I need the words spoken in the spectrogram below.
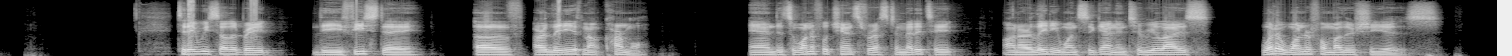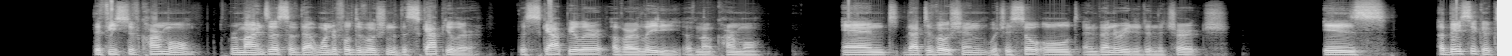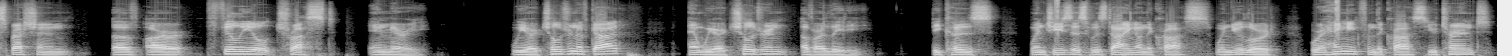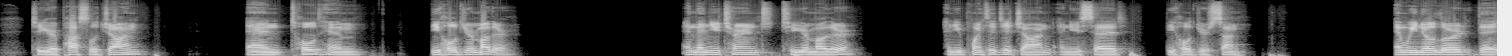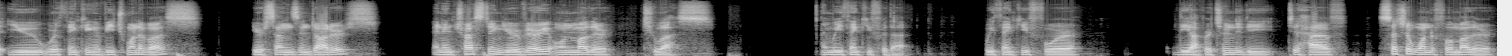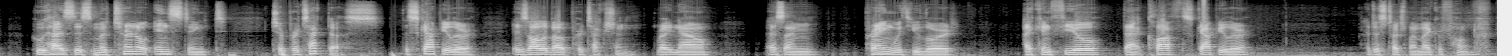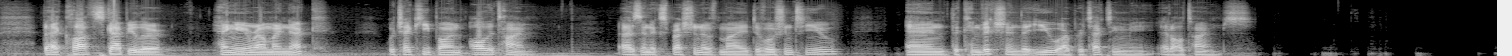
Today we celebrate the feast day of Our Lady of Mount Carmel. And it's a wonderful chance for us to meditate on Our Lady once again and to realize what a wonderful mother she is. The Feast of Carmel reminds us of that wonderful devotion of the scapular, the scapular of Our Lady of Mount Carmel. And that devotion, which is so old and venerated in the church, is a basic expression of our filial trust in Mary. We are children of God and we are children of Our Lady because when Jesus was dying on the cross, when you, Lord, were hanging from the cross, you turned to your apostle John and told him, Behold your mother. And then you turned to your mother and you pointed to John and you said, Behold your son. And we know, Lord, that you were thinking of each one of us, your sons and daughters, and entrusting your very own mother to us. And we thank you for that. We thank you for the opportunity to have such a wonderful mother who has this maternal instinct to protect us. The scapular is all about protection. Right now, as I'm praying with you, Lord, I can feel that cloth scapular. I just touched my microphone. that cloth scapular hanging around my neck, which I keep on all the time as an expression of my devotion to you and the conviction that you are protecting me at all times.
